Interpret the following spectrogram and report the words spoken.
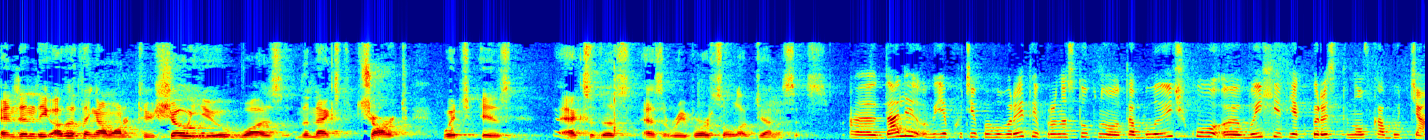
And then the other thing I wanted to show you was the next chart, which is Exodus as a reversal of Genesis. Е, Далі я б хотів поговорити про наступну табличку е, вихід як перестановка буття.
